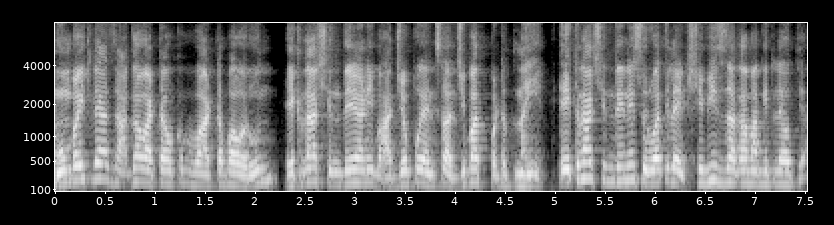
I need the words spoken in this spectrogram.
मुंबईतल्या जागा वाटप वाटपावरून एकनाथ शिंदे आणि भाजप यांचं अजिबात पटत नाही एकनाथ शिंदेने सुरुवातीला एकशे वीस जागा मागितल्या होत्या.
